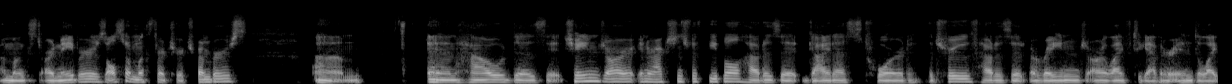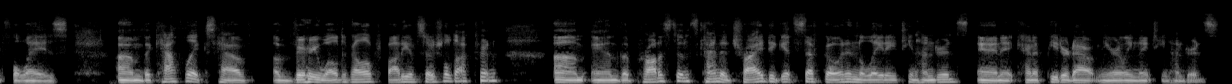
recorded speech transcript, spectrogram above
amongst our neighbors, also amongst our church members? Um, and how does it change our interactions with people? How does it guide us toward the truth? How does it arrange our life together in delightful ways? Um, the Catholics have a very well developed body of social doctrine. Um, and the Protestants kind of tried to get stuff going in the late 1800s, and it kind of petered out in the early 1900s.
